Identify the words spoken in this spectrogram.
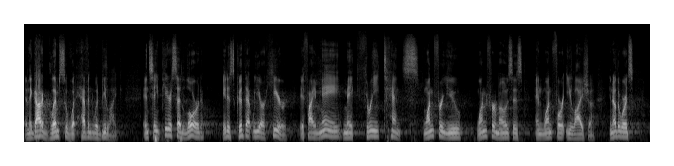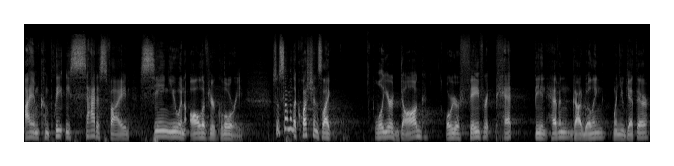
and they got a glimpse of what heaven would be like. And St. Peter said, Lord, it is good that we are here. If I may make three tents one for you, one for Moses, and one for Elijah. In other words, I am completely satisfied seeing you in all of your glory. So, some of the questions like, Will your dog or your favorite pet be in heaven, God willing, when you get there?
